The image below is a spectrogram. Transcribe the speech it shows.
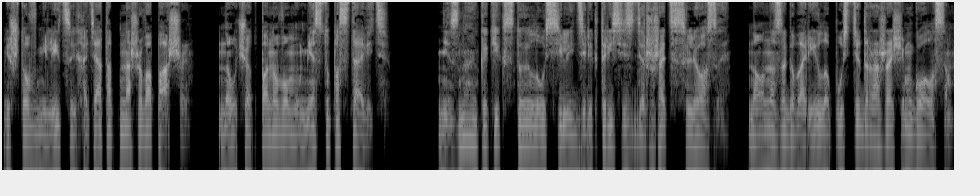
и что в милиции хотят от нашего Паши. На учет по новому месту поставить. Не знаю, каких стоило усилий директрисе сдержать слезы, но она заговорила, пусть и дрожащим голосом.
